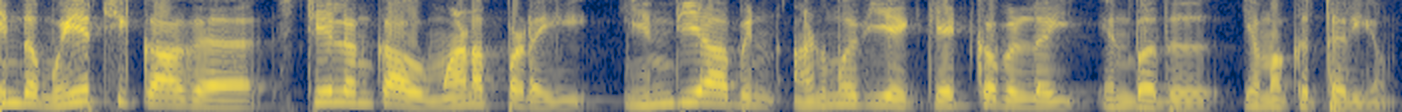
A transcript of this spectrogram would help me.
இந்த முயற்சிக்காக ஸ்ரீலங்கா விமானப்படை இந்தியாவின் அனுமதியை கேட்கவில்லை என்பது எமக்கு தெரியும்.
